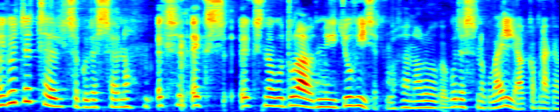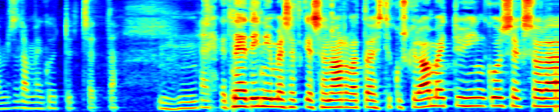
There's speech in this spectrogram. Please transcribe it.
ma ei kujuta ette üldse, kuidas see noh, eks, eks, eks nagu tulevad mingid juhised, ma saan aru, aga kuidas see nagu välja hakkab nägema, seda ma ei kujuta üldse ette mm. -hmm. et, et need inimesed, kes on arvatavasti kuskil ametiühingus, eks ole,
